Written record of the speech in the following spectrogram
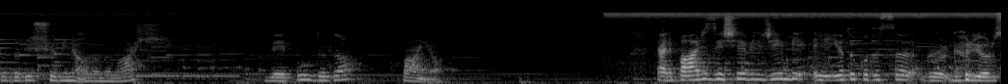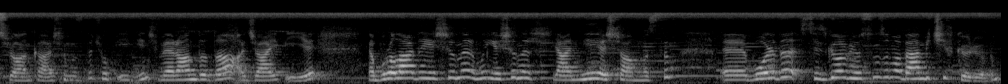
Şurada bir şömine alanı var. Ve burada da banyo. Yani bariz yaşayabileceğim bir e, yatak odası gör- görüyoruz şu an karşımızda. Çok ilginç. Veranda da acayip iyi. Ya buralarda yaşanır mı? Yaşanır. Yani niye yaşanmasın? E, bu arada siz görmüyorsunuz ama ben bir çift görüyorum.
